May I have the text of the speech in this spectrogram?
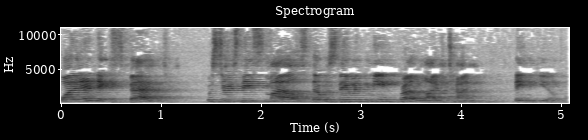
What I didn't expect was to receive smiles that would stay with me for a lifetime. Thank you.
